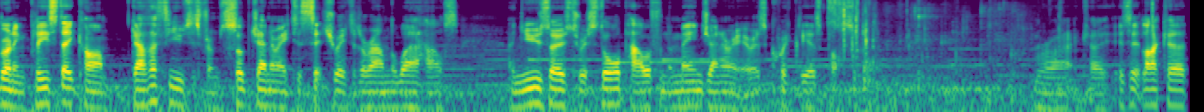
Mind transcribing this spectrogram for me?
running, please stay calm. Gather fuses from sub-generators situated around the warehouse and use those to restore power from the main generator as quickly as possible. Right, okay. Is it like a...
